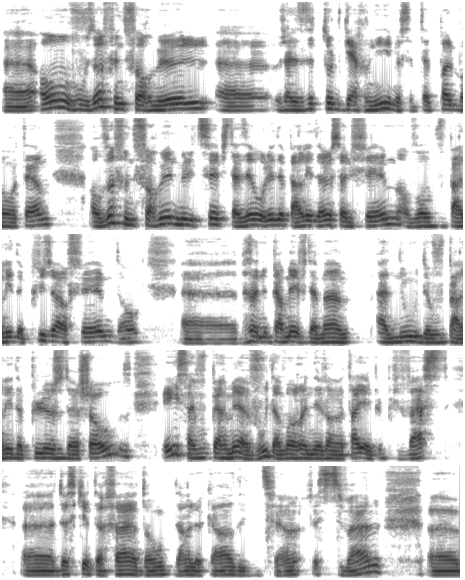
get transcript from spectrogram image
on vous offre une formule, j'allais dire toute garnie, mais c'est peut-être pas le bon terme. On vous offre une formule multiple, c'est-à-dire au lieu de parler d'un seul film, on va vous parler de plusieurs films. Donc, ça nous permet évidemment à nous de vous parler de plus de choses et ça vous permet à vous d'avoir un éventail un peu plus vaste euh, de ce qui est offert donc dans le cadre des différents festivals. Euh,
